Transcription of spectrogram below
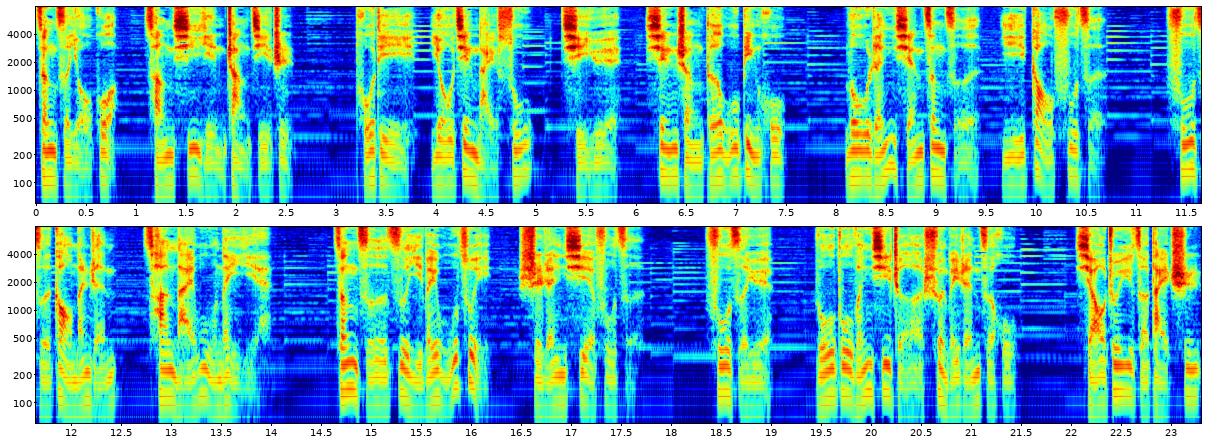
曾子有过，曾西引杖击之。仆弟有见乃苏，启曰：“先生得无病乎？”鲁人贤曾子以告夫子。夫子告门人，参来物内也。曾子自以为无罪，使人谢夫子。夫子曰：“汝不闻昔者顺为人子乎？小追则待吃，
